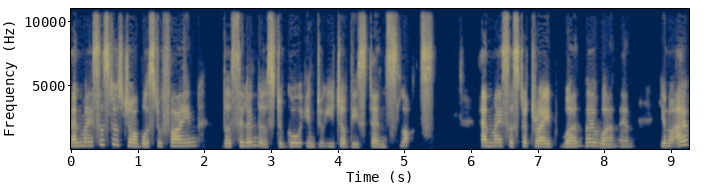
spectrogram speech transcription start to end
And my sister's job was to find the cylinders to go into each of these 10 slots. And my sister tried one by one and you know i've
